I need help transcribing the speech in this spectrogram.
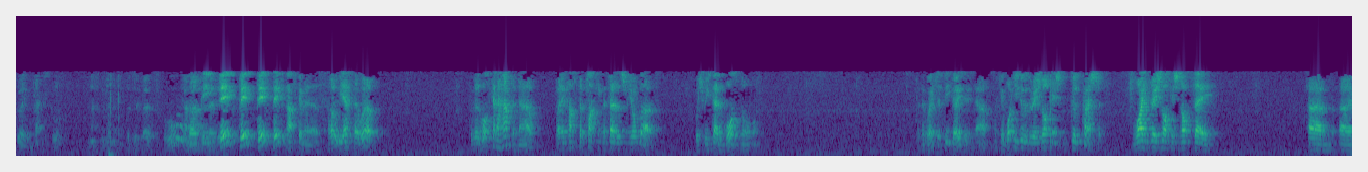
Great practical masculinity, but they both Ooh, there'll be big, big, big, big nafkaminas. Oh yes, there will. Because what's going to happen now when it comes to plucking the feathers from your bird, which we said was normal? And there won't just be gozes now. Okay, what do you do with the Reish Lakish? Good question. Why did Reish Lakish not say, um, uh,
